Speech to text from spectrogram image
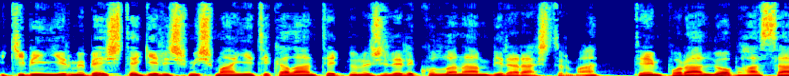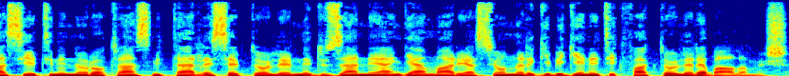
2025'te gelişmiş manyetik alan teknolojileri kullanan bir araştırma, temporal lob hassasiyetini nörotransmitter reseptörlerini düzenleyen gen varyasyonları gibi genetik faktörlere bağlamış.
